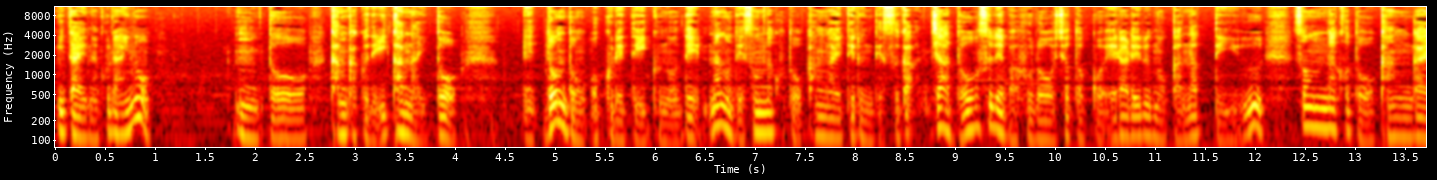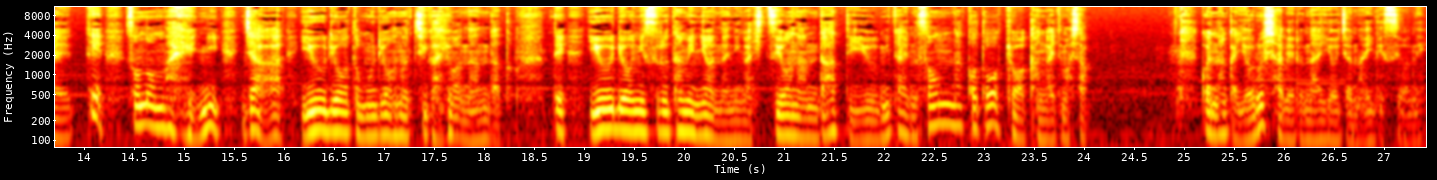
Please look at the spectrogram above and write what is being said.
みたいなぐらいのうんと、感覚でいかないと、え、どんどん遅れていくので、なのでそんなことを考えてるんですが、じゃあどうすれば不労所得を得られるのかなっていう、そんなことを考えて、その前に、じゃあ、有料と無料の違いは何だと。で、有料にするためには何が必要なんだっていうみたいな、そんなことを今日は考えてました。これなんか夜喋る内容じゃないですよね。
